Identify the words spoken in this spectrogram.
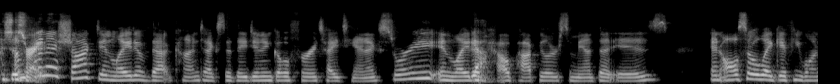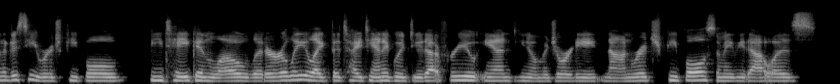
It's just I'm right. kind of shocked in light of that context that they didn't go for a Titanic story in light Yeah. of how popular Samantha is. And also, like, if you wanted to see rich people be taken low, literally, like the Titanic would do that for you and, you know, majority non rich people. So maybe that was,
